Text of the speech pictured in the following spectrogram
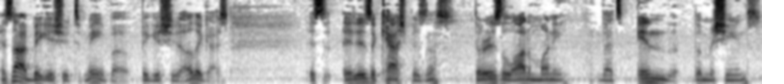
It's not a big issue to me, but a big issue to other guys. It's it is a cash business. There is a lot of money that's in the, the machines,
